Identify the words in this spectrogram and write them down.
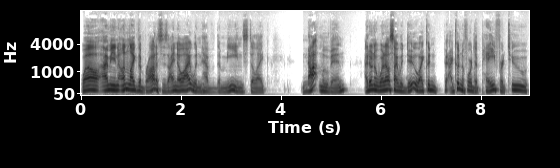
Well, I mean, unlike the Broadduses, I know I wouldn't have the means to like not move in. I don't know what else I would do. I couldn't. I couldn't afford to pay for two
